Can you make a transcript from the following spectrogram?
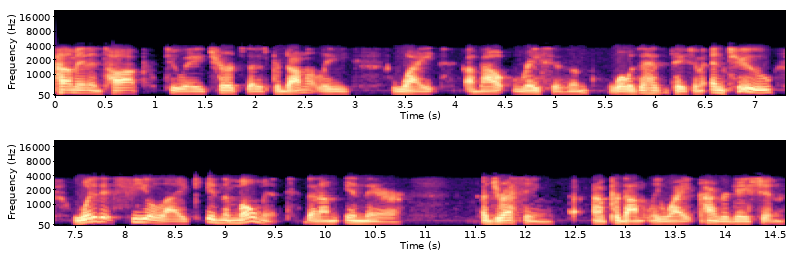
come in and talk to a church that is predominantly white about racism? What was the hesitation? And two, what did it feel like in the moment that I'm in there addressing a predominantly white congregation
